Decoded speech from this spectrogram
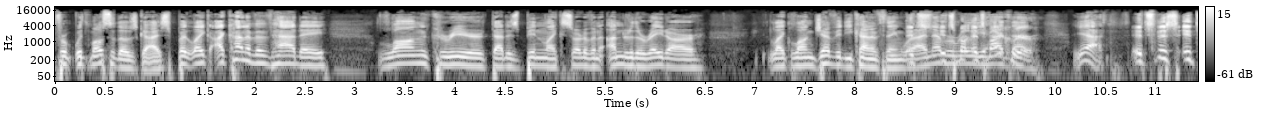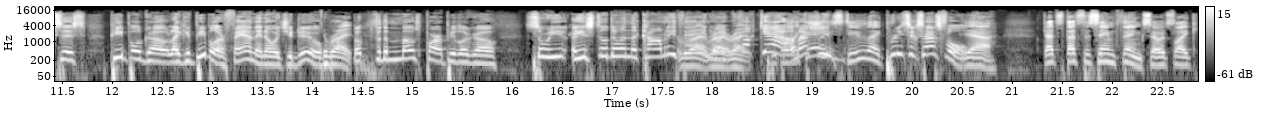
for, with most of those guys. But like I kind of have had a long career that has been like sort of an under the radar like longevity kind of thing where It's- I never it's my- really it's my had that- career. Yeah, It's this. It's this. People go like if people are a fan, they know what you do, Right. But for the most part, people go. So are you? Are you still doing the comedy thing? Right, And right, like, right. Fuck yeah! People I'm like, actually "Hey, like- pretty successful. Yeah, that's that's the same thing. So it's like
